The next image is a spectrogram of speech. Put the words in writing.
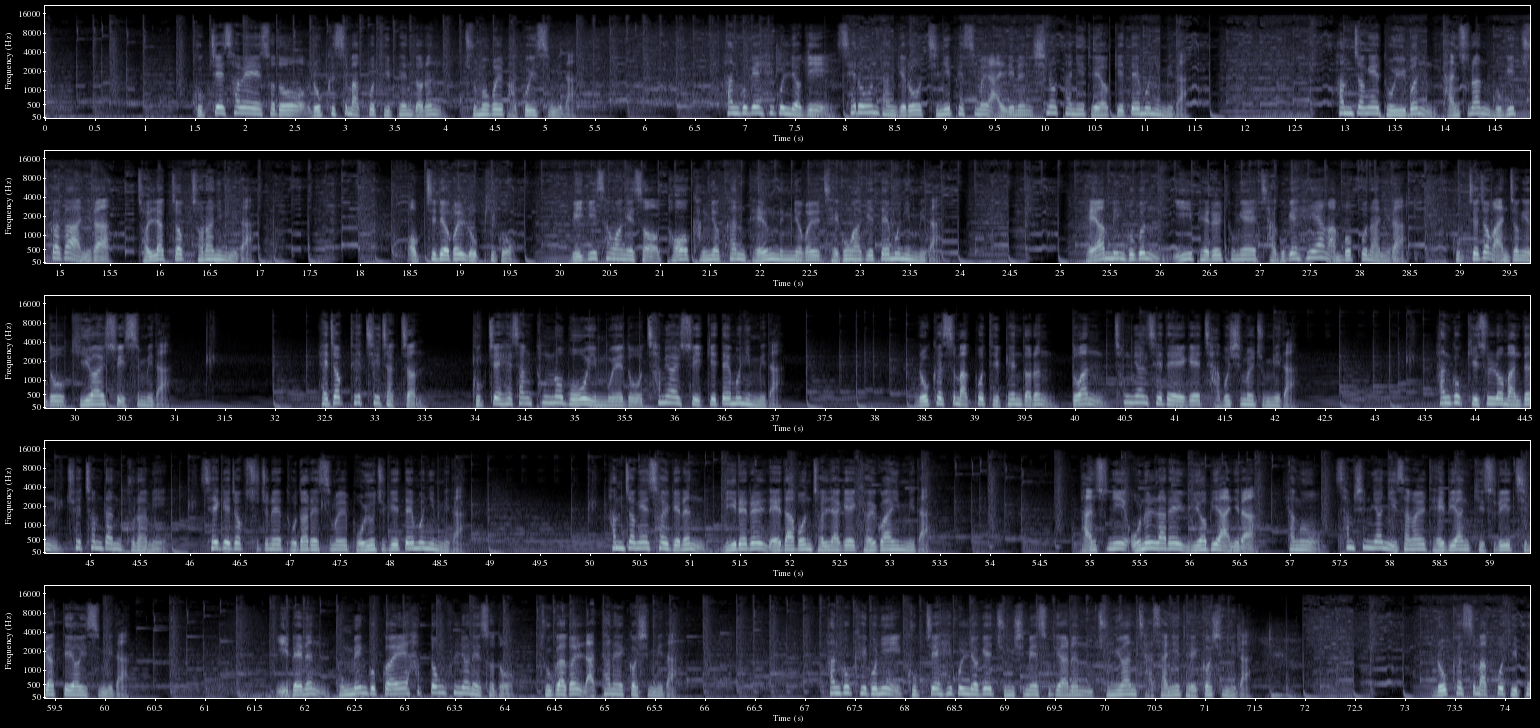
국제사회에서도 로크스 마포 디펜더는 주목을 받고 있습니다. 한국의 해군력이 새로운 단계로 진입했음을 알리는 신호탄이 되었기 때문입니다. 함정의 도입은 단순한 무기 추가가 아니라 전략적 전환입니다. 억지력을 높이고 위기 상황에서 더 강력한 대응 능력을 제공하기 때문입니다. 대한민국은 이 배를 통해 자국의 해양 안보뿐 아니라 국제적 안정에도 기여할 수 있습니다. 해적 퇴치 작전, 국제 해상 통로 보호 임무에도 참여할 수 있기 때문입니다. 로커스 마포 디펜더는 또한 청년 세대에게 자부심을 줍니다. 한국 기술로 만든 최첨단 군함이 세계적 수준에 도달했음을 보여주기 때문입니다. 함정의 설계는 미래를 내다본 전략의 결과입니다. 단순히 오늘날의 위협이 아니라 향후 30년 이상을 대비한 기술이 집약되어 있습니다. 이 배는 동맹국과의 합동 훈련에서도 두각을 나타낼 것입니다. 한국 해군이 국제 해군력의 중심에 소개하는 중요한 자산이 될 것입니다. 로커스 마포 디펜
